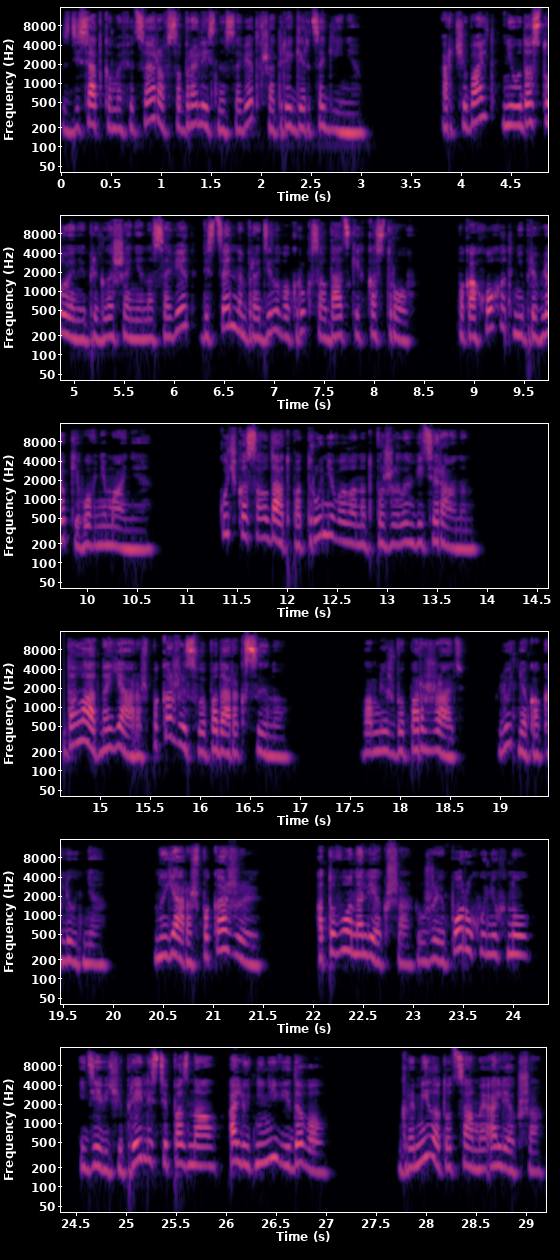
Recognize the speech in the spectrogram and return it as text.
с десятком офицеров собрались на совет в шатре герцогини. Арчибальд, неудостоенный приглашения на совет, бесцельно бродил вокруг солдатских костров, пока хохот не привлек его внимание. Кучка солдат потрунивала над пожилым ветераном. «Да ладно, Ярош, покажи свой подарок сыну!» «Вам лишь бы поржать, лютня как лютня!» «Ну, Ярош, покажи!» А то вон Олегша уже и пороху нюхнул, и девичьи прелести познал, а лютни не видывал. Громила тот самый Олегша,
